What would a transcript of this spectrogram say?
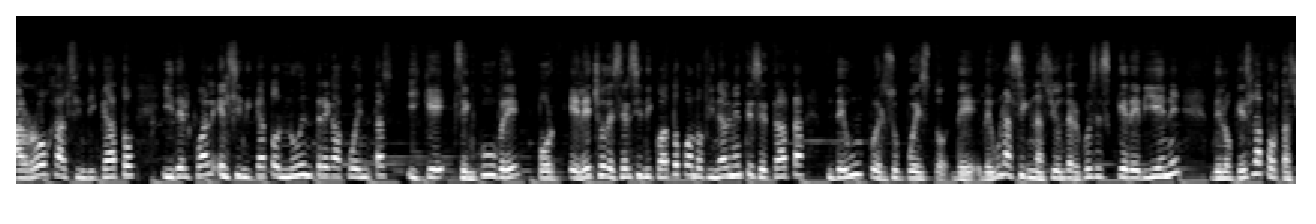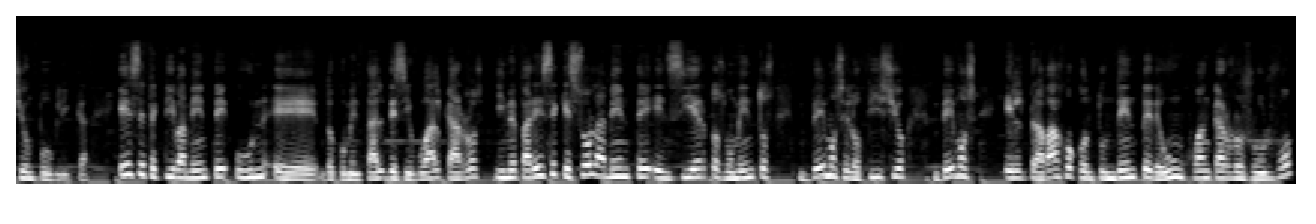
arroja al sindicato y del cual el sindicato no entrega cuentas y que se encubre por el hecho de ser sindicato cuando finalmente se trata de un presupuesto, de, de una asignación de recursos que deviene de lo que es la aportación pública. Es efectivamente un eh, documental desigual, Carlos, y me parece que solamente en ciertos momentos vemos el oficio, vemos el trabajo contundente de un Juan Carlos Rulfo.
